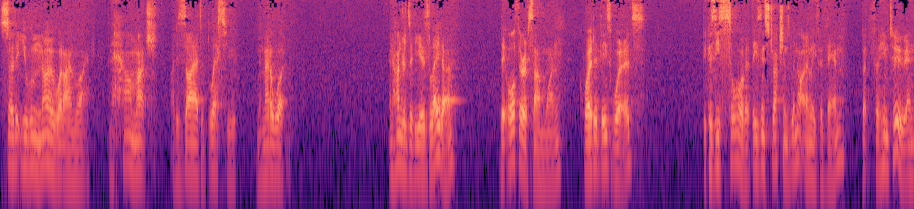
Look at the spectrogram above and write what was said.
so that you will know what I am like and how much I desire to bless you no matter what. And hundreds of years later, the author of Psalm 1 quoted these words because he saw that these instructions were not only for them, but for him too, and,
